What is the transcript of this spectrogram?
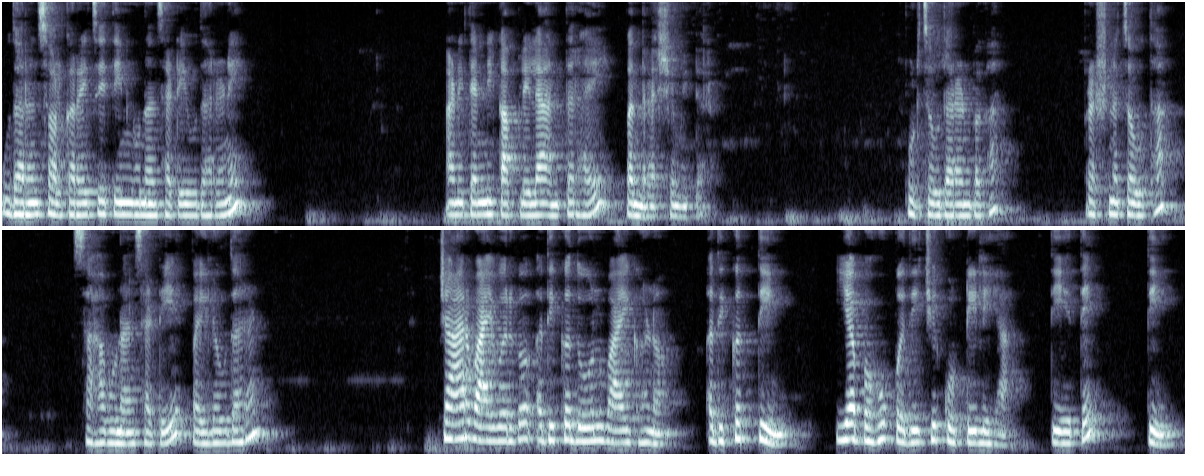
उदाहरण सॉल्व करायचे. तीन गुणांसाठी उदाहरणे. आणि त्यांनी कापलेला अंतर आहे पंधराशे मीटर. पुढचं उदाहरण बघा. प्रश्न चौथा. सहा गुणांसाठी आहे पहिलं उदाहरण. चार वाय वर्ग अधिक दोन वाय घन अधिक तीन या बहुपदीची कोटी लिहा. ती येते तीन.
